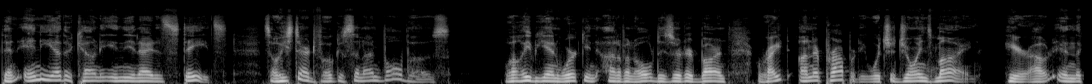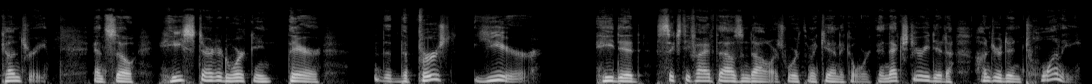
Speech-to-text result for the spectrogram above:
than any other county in the United States. So he started focusing on Volvos. Well, he began working out of an old deserted barn right on their property, which adjoins mine here out in the country. And so he started working there. The, the first year, he did $65,000 worth of mechanical work. The next year, he did 120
